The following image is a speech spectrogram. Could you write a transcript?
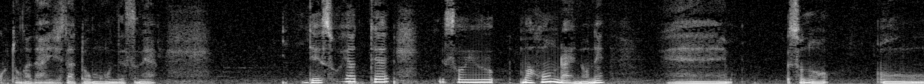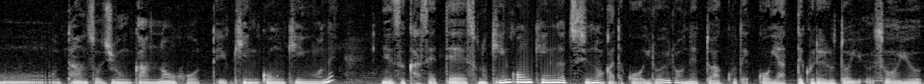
ことが大事だと思うんですね。でそうやってそういう、まあ、本来のね、えー、その炭素循環農法っていう菌根菌をね根付かせてその菌根菌が土の中でいろいろネットワークでこうやってくれるというそういう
